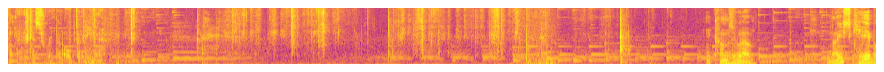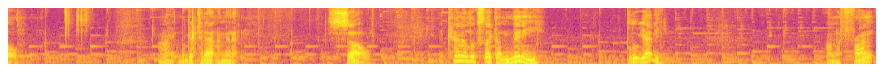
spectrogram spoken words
I'm to just rip it open here. It comes with a nice cable. All right, we'll get to that in a minute. So, it kind of looks like a mini Blue Yeti. On the front,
